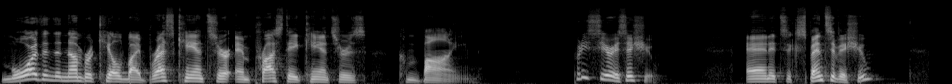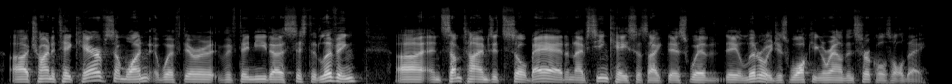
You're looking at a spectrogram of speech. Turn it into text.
More than the number killed by breast cancer and prostate cancers combined. Pretty serious issue. And it's expensive issue. Uh, trying to take care of someone if they're if they need assisted living, uh, and sometimes it's so bad. And I've seen cases like this where they're literally just walking around in circles all day,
